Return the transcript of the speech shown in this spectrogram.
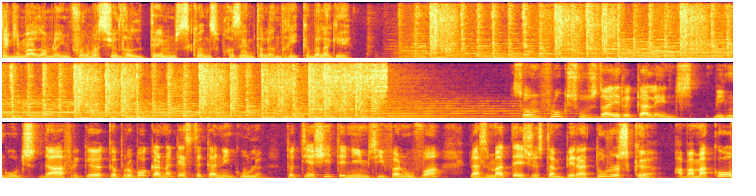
Seguim ara amb la informació del temps que ens presenta l'Enric Balaguer. Són fluxos d'aire calents vinguts d'Àfrica que provoquen aquesta canícula. Tot i així tenim, si fan ho fa, les mateixes temperatures que a Bamako,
